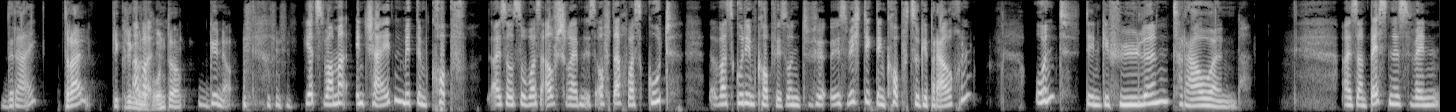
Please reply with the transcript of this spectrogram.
Drei. Drei? Die kriegen aber, wir noch unter. Genau. Jetzt wollen wir entscheiden mit dem Kopf. Also sowas aufschreiben ist oft auch was gut, was gut im Kopf ist. Und für, ist wichtig, den Kopf zu gebrauchen und den Gefühlen trauen. Also am besten ist, wenn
